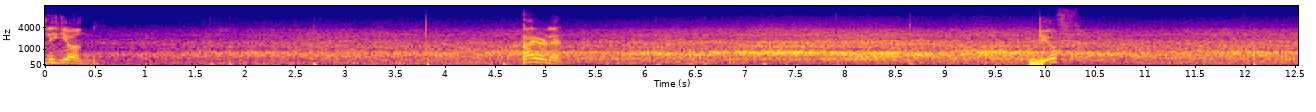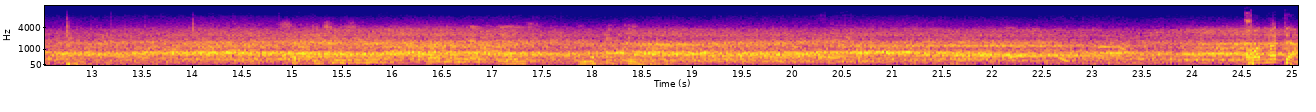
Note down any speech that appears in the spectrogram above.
Will be Ireland. Diouf. Substitution. Going on now is number 15. Juan Mata.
